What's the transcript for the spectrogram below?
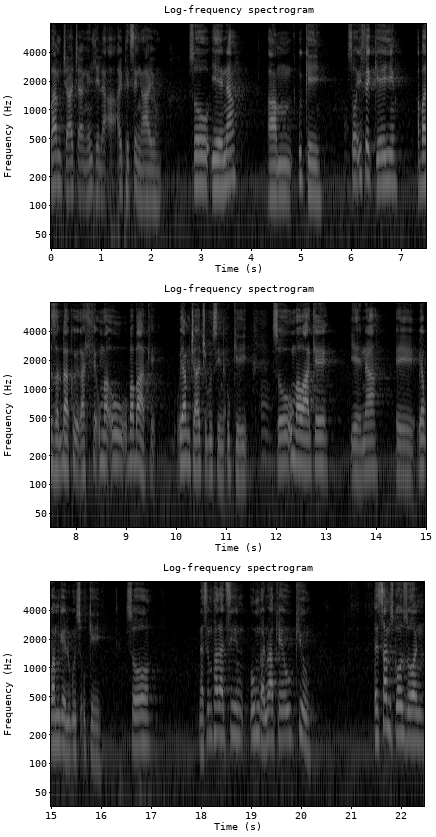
bamjaja ngendlela ayiphethe ngayo. So yena um ugay. So if a gay abazali bakhe kahle uma ubabakhe uyamjaja ukuthi yena ugay. So uma wakhe yena eh uyakwamukela ukuthi ugay. So nasemphakathini umngani wakhe uQ as time goes on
